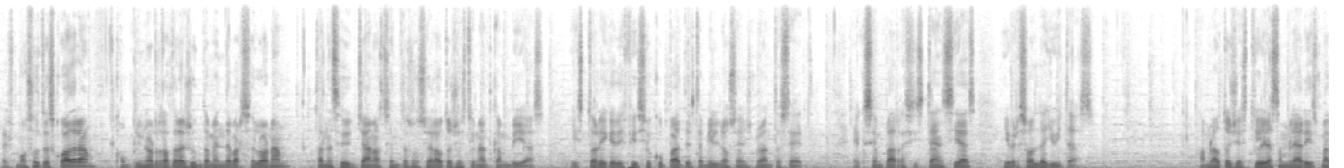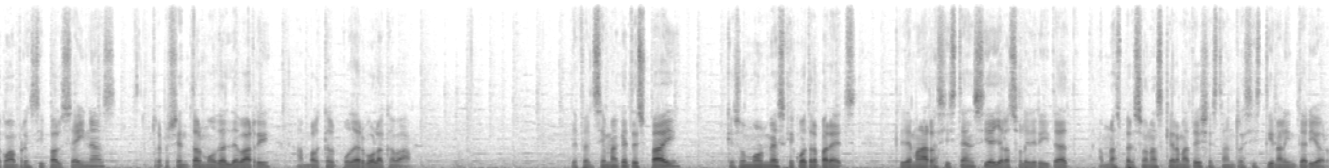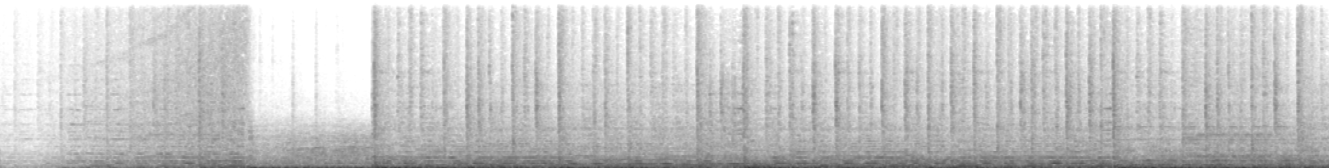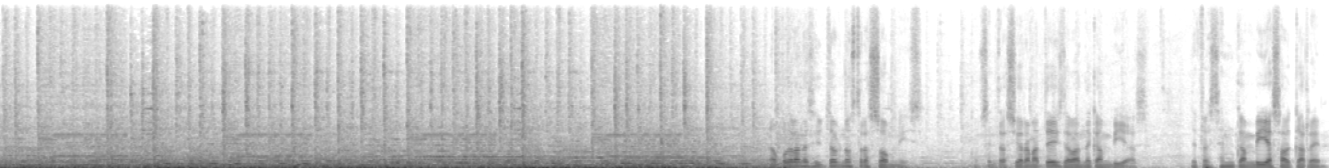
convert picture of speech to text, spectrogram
Els Mossos d'Esquadra, complint ordres de l'Ajuntament de Barcelona, estan desallotjant el centre social autogestionat Can Vies, històric edifici ocupat des de 1997, exemple de resistències i bressol de lluites. Amb l'autogestió i l'assemblearisme com a principals eines, representa el model de barri amb el que el poder vol acabar. Defensem aquest espai, que són molt més que quatre parets, cridem a la resistència i a la solidaritat amb les persones que ara mateix estan resistint a l'interior. No podran desitjar els nostres somnis. Concentració ara mateix davant de Can Vies. Defensem Can Vies al carrer.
